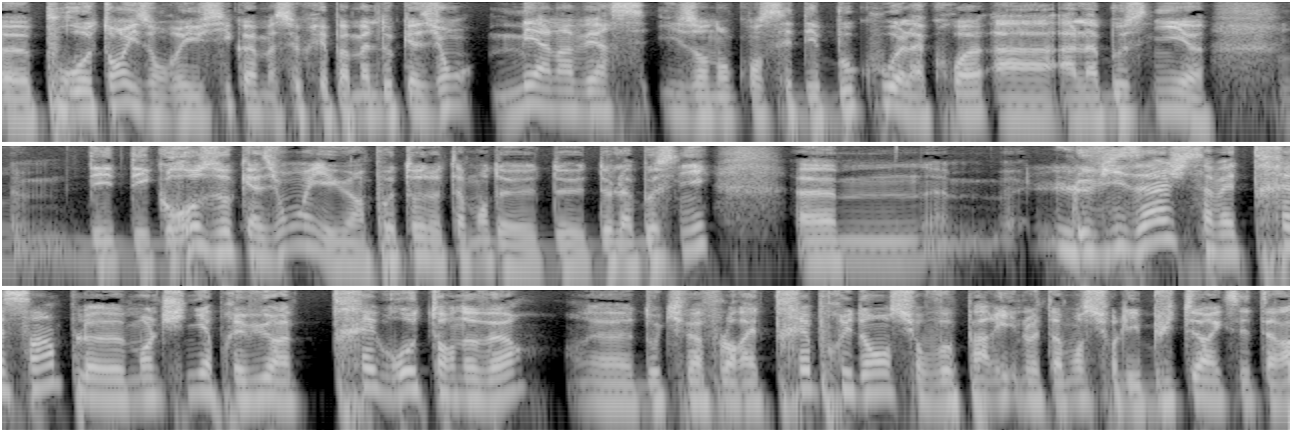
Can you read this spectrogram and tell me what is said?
Euh, pour autant, ils ont réussi quand même à se créer pas mal d'occasions, mais à l'inverse, ils en ont concédé beaucoup à la Croi- à, à la Bosnie, euh, des, des grosses occasions. Il y a eu un poteau notamment de, de, de la Bosnie. Euh, le visage, ça va être très simple. Mancini a prévu un très gros turnover. Euh, donc il va falloir être très prudent sur vos paris, notamment sur les buteurs, etc.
